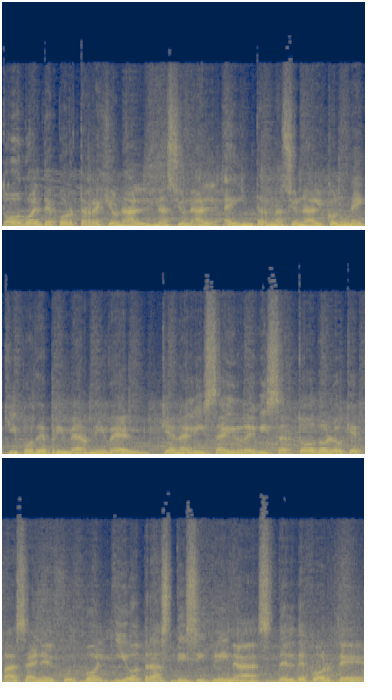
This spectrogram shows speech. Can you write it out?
Todo el deporte regional, nacional e internacional con un equipo de primer nivel que analiza y revisa todo lo que pasa en el fútbol y otras disciplinas del deporte.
